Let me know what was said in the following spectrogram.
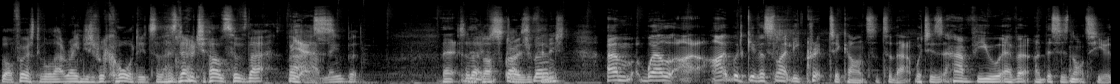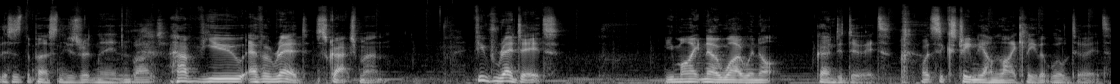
Well, first of all, that range is recorded, so there's no chance of that, that Yes. happening, but the, So the no, lost stories are finished. Um, well, I, I would give a slightly cryptic answer to that, which is: Have you ever? uh, this is not to you. This is the person who's written in. Right. Have you ever read Scratchman? If you've read it, you might know why we're not going to do it. Well, it's extremely unlikely that we'll do it.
